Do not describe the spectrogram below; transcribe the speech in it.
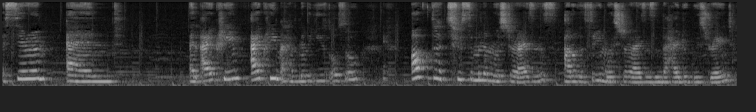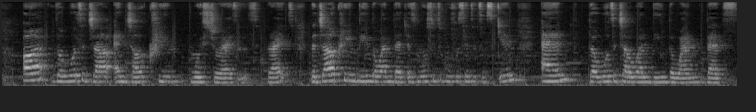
a serum and an eye cream. Eye cream I have never used also. Of the two similar moisturizers out of the three moisturizers in the Hydro Boost range are the water gel and gel cream moisturizers, right? The gel cream being the one that is more suitable for sensitive skin and the water gel one being the one that's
